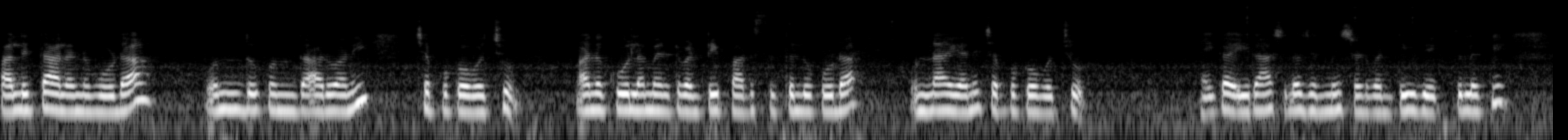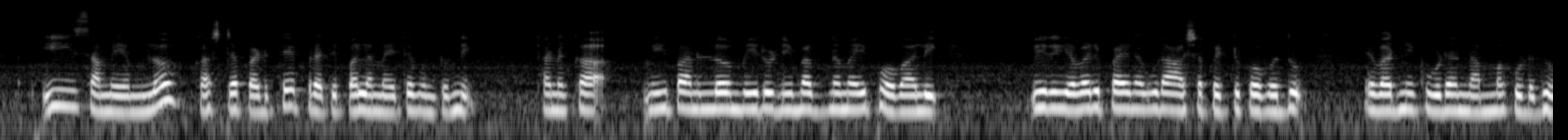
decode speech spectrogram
ఫలితాలను కూడా పొందుకుంటారు అని చెప్పుకోవచ్చు. అనుకూలమైనటువంటి పరిస్థితులు కూడా ఉన్నాయని చెప్పుకోవచ్చు. ఇక ఈ రాశిలో జన్మించినటువంటి వ్యక్తులకి ఈ సమయంలో కష్టపడితే ప్రతిఫలం అయితే ఉంటుంది. కనుక మీ పనుల్లో మీరు నిమగ్నమైపోవాలి. మీరు ఎవరిపైన కూడా ఆశ పెట్టుకోవద్దు. ఎవరిని కూడా నమ్మకూడదు.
